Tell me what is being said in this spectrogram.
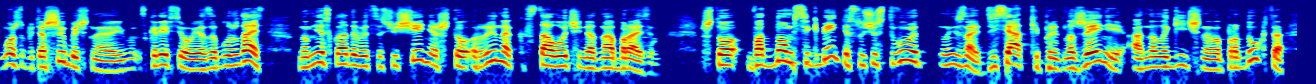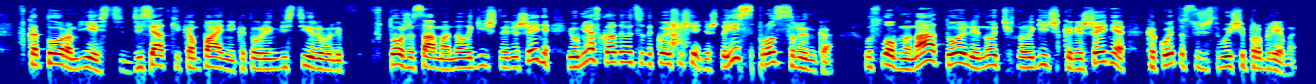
может быть, ошибочное, и, скорее всего, я заблуждаюсь, но мне складывается ощущение, что рынок стал очень однообразен, что в одном сегменте существует, ну, не знаю, десятки предложений аналогичного продукта, в котором есть десятки компаний, которые инвестировали в то же самое аналогичное решение, и у меня складывается такое ощущение, что есть спрос с рынка, условно, на то или иное технологическое решение какой-то существующей проблемы.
